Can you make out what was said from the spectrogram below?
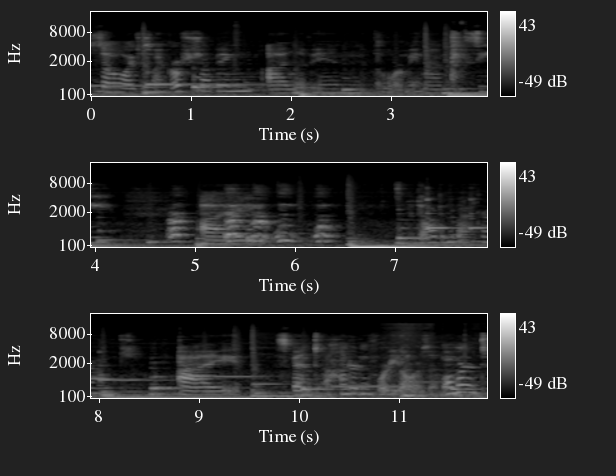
So I just went grocery shopping. I live in the lower mainland BC. I my dog in the background. I spent $140 at Walmart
